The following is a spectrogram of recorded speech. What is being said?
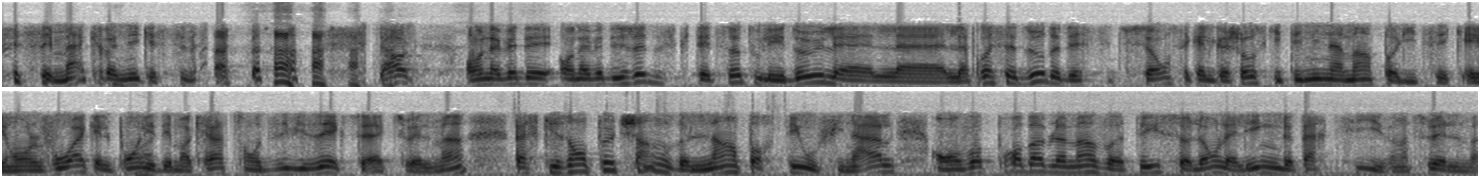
c'est ma chronique estivale. Donc, on avait, des, on avait déjà discuté de ça tous les deux. La, la, la procédure de destitution, c'est quelque chose qui est éminemment politique. Et on le voit à quel point les démocrates sont divisés actuellement parce qu'ils ont peu de chances de l'emporter au final. On va probablement voter selon la ligne de parti éventuellement.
